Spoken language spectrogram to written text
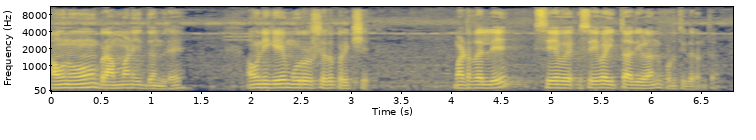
ಅವನು ಬ್ರಾಹ್ಮಣ ಇದ್ದಂದರೆ ಅವನಿಗೆ ಮೂರು ವರ್ಷದ ಪರೀಕ್ಷೆ. ಮಠದಲ್ಲಿ ಸೇವೆ, ಸೇವಾ ಇತ್ಯಾದಿಗಳನ್ನು ಕೊಡ್ತಿದ್ರಂತೆ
